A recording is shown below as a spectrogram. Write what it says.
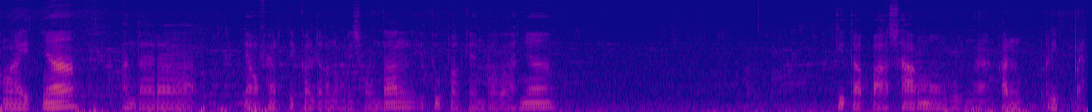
pengaitnya antara yang vertikal dengan horizontal itu bagian bawahnya. Kita pasang menggunakan ripet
